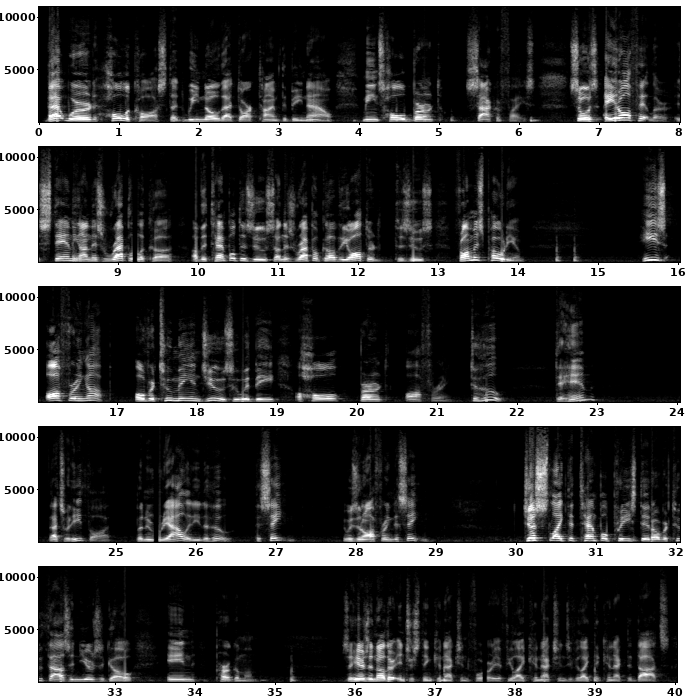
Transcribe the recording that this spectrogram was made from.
That word Holocaust, that we know that dark time to be now, means whole burnt sacrifice. So as Adolf Hitler is standing on this replica of the temple to Zeus, on this replica of the altar to Zeus, from his podium, he's offering up over 2 million Jews who would be a whole burnt offering. To who? To him? That's what he thought. But in reality, to who? To Satan. It was an offering to Satan. Just like the temple priest did over 2,000 years ago in Pergamum. So here's another interesting connection for you, if you like connections, if you like to connect the dots.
